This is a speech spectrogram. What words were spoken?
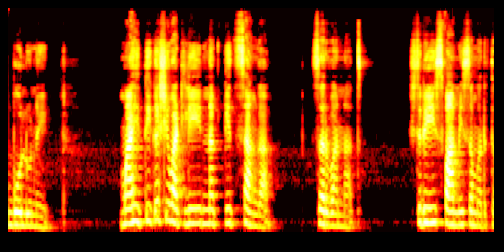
बोलू नये. माहिती कशी वाटली नक्कीच सांगा. सर्वांनाच. श्री स्वामी समर्थ.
